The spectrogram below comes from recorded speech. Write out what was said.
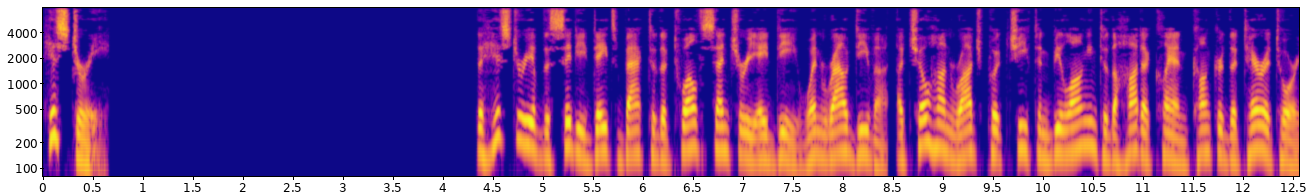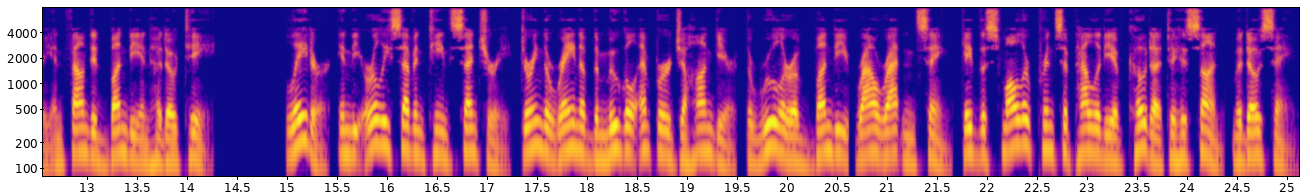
History The history of the city dates back to the 12th century AD when Rao Deva, a Chauhan Rajput chieftain belonging to the Hada clan conquered the territory and founded Bundi and Hadoti. Later, in the early 17th century, during the reign of the Mughal Emperor Jahangir, the ruler of Bundi, Rao Ratan Singh, gave the smaller principality of Kota to his son, Madho Singh.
